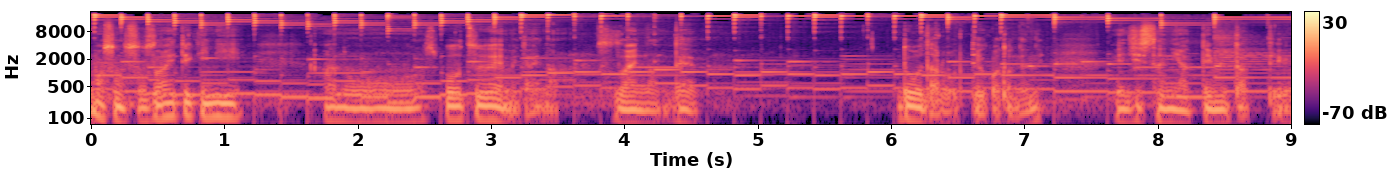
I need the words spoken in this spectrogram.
まあその素材的にあのー、スポーツウェアみたいな素材なんでどうだろうっていうことでね実際にやってみたっていう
